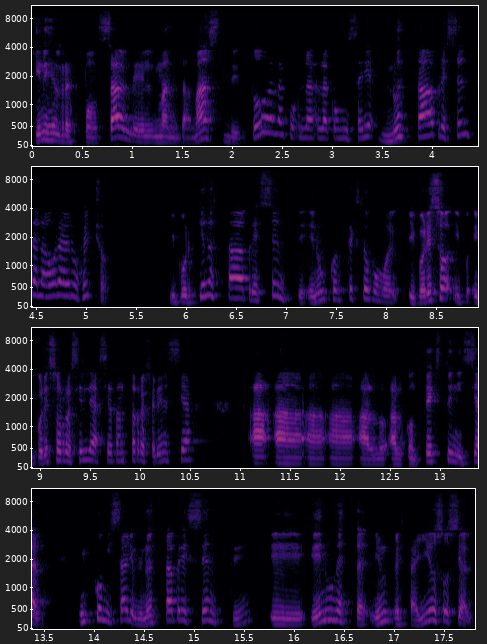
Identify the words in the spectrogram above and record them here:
quien es el responsable, el mandamás de toda la, comisaría, no estaba presente a la hora de los hechos. ¿Y por qué no estaba presente en un contexto como Y por eso, y, por eso recién le hacía tanta referencia al contexto inicial. Un comisario que no está presente eh, en, un estallido social,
